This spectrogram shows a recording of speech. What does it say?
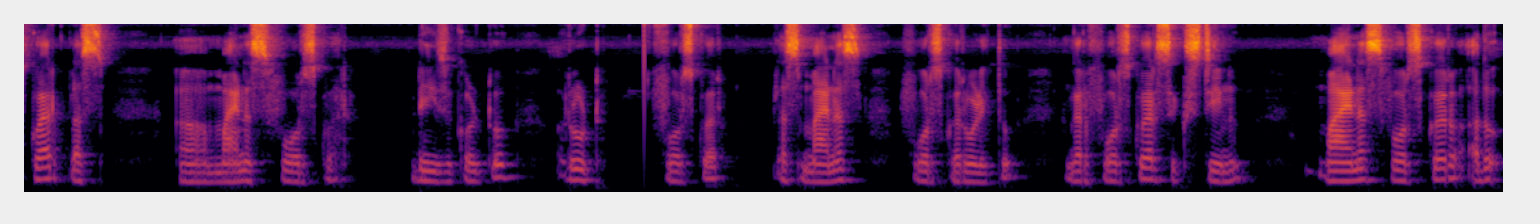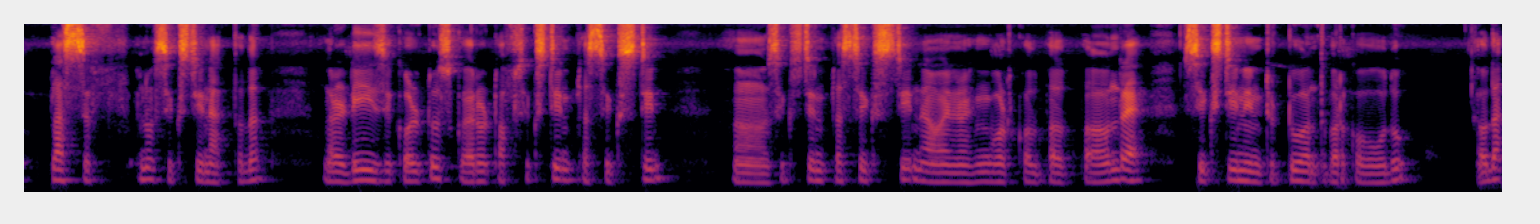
square plus minus four square D is equal to root four square plus minus four square ಉಳಿತು. ಹಂಗಾರೆ four square sixteen minus four square ಅದು ಪ್ಲಸ್ ಇನ್ನು ಸಿಕ್ಸ್ಟೀನ್ ಆಗ್ತದೆ. ಹಂಗಾರೆ D is equal to square root of sixteen plus sixteen sixteen plus sixteen ನಾವೇನು ಹೆಂಗೆ ಬರ್ಕೋದಪ್ಪ ಅಂದರೆ ಸಿಕ್ಸ್ಟೀನ್ ಇಂಟು ಟೂ ಅಂತ ಬರ್ಕೋಬೋದು. ಹೌದಾ?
